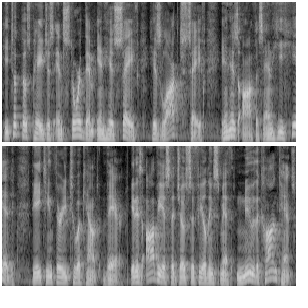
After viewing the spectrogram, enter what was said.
He took those pages and stored them in his safe, his locked safe, in his office, and he hid the 1832 account there. It is obvious that Joseph Fielding Smith knew the contents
